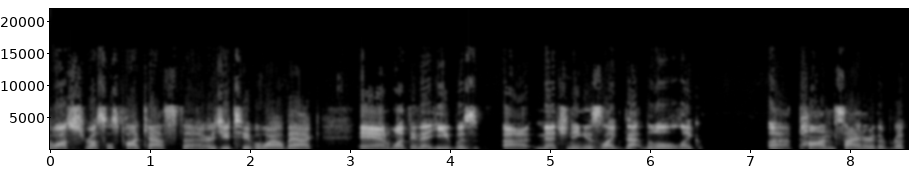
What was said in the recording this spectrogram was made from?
watched Russell's podcast uh, or his YouTube a while back, and one thing that he was uh, mentioning is like that little like uh, pond sign or the rook.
